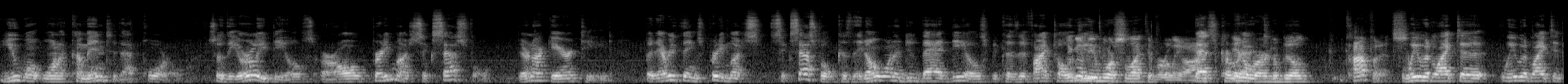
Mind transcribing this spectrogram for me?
you won't want to come into that portal. So the early deals are all pretty much successful. They're not guaranteed, but everything's pretty much successful because they don't want to do bad deals because if I told They're going to be more selective early on. That's correct. In order to build confidence. we would like to we would like to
